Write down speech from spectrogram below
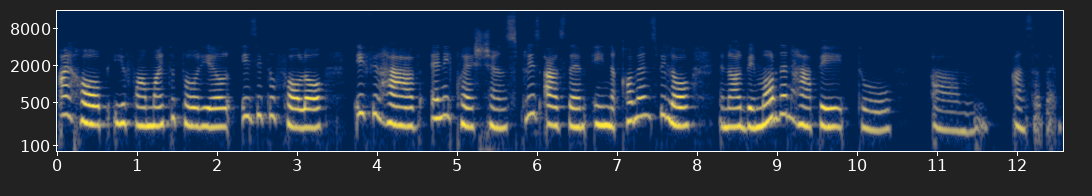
I hope you found my tutorial easy to follow. If you have any questions, please ask them in the comments below and I'll be more than happy to um, answer them.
